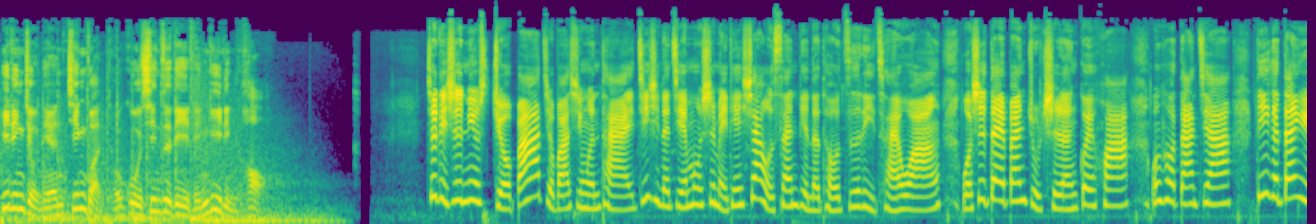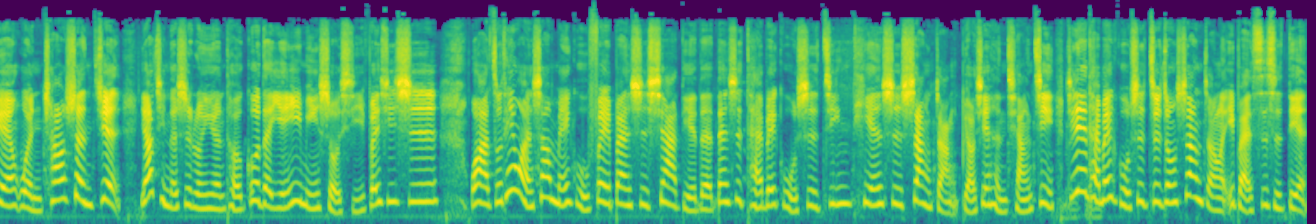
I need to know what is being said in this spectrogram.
一零九年经管投顾新字第零一零号。这里是 News 九八九八新闻台进行的节目是每天下午三点的投资理财王，我是代班主持人桂花，问候大家。第一个单元稳超胜券，邀请的是轮圆投顾的严一鸣首席分析师。哇，昨天晚上美股费半是下跌的，但是台北股市今天是上涨，表现很强劲。今天台北股市最终上涨了一百四十点，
